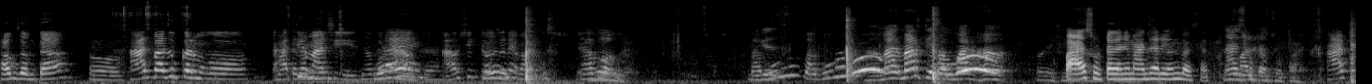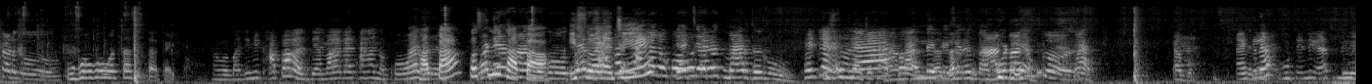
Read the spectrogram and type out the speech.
खाऊ जमता? हात बाजूक कर मग हातीर मारशी आवश्यक ठेवतो नाही हा, मार मारते बाबू मार. हा. थोडीशी. पाय सुटतात आणि माझ्यावर येऊन बसतात. नाही सुटा सुटा हात काढ गो. उगो उगो होत असतात आई. माझी मी खापा घालते. मला काय सांगा नको. खापा? कसली खापा? इसवण्याची त्याच्यावरच मार धरून. हा, मारलंय त्याच्यावरच मार. बोट ठेव. मार. ऐकलं? त्यांनी घातली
